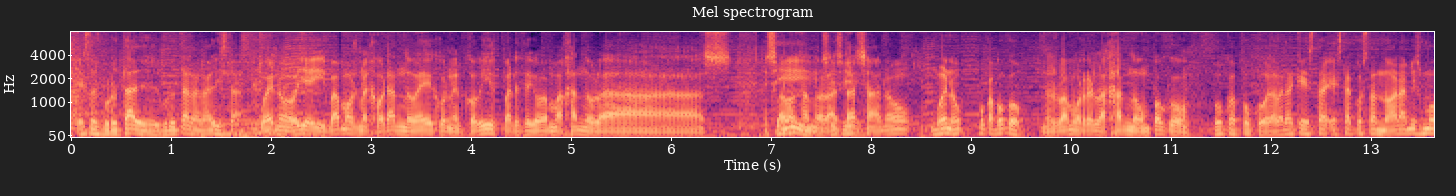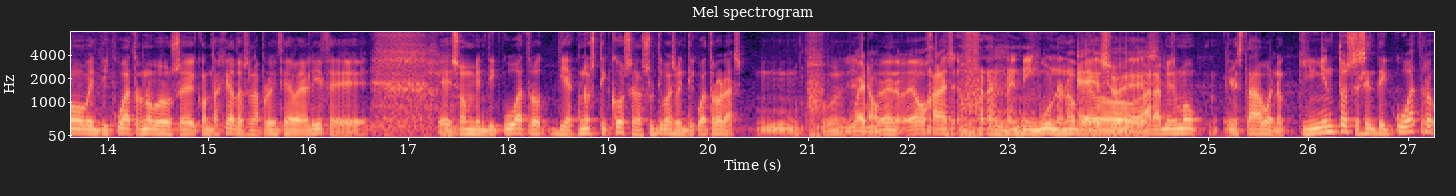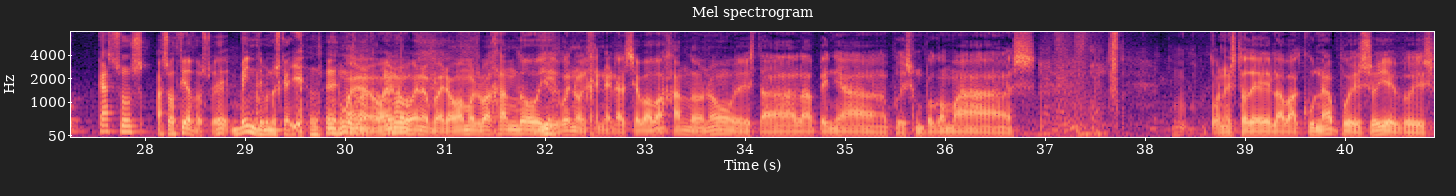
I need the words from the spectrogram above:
Esto es brutal, brutal analista. Bueno, oye, y vamos mejorando ¿eh? con el COVID, parece que van bajando las sí, bajando la tasa, ¿no? Bueno, poco a poco. Nos vamos relajando un poco. Poco a poco. La verdad que está, está costando. Ahora mismo 24 nuevos eh, contagiados en la provincia de Valladolid. Eh, eh, son 24 diagnósticos en las últimas 24 horas. Mm, bueno, ojalá fueran ninguno, ¿no? Pero ahora mismo está, bueno, 564 casos asociados. 20 menos que ayer. bueno, bueno, bueno, pero vamos bajando y bueno, en general se va bajando, ¿no? Está la peña pues un poco más con esto de la vacuna, pues oye, pues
